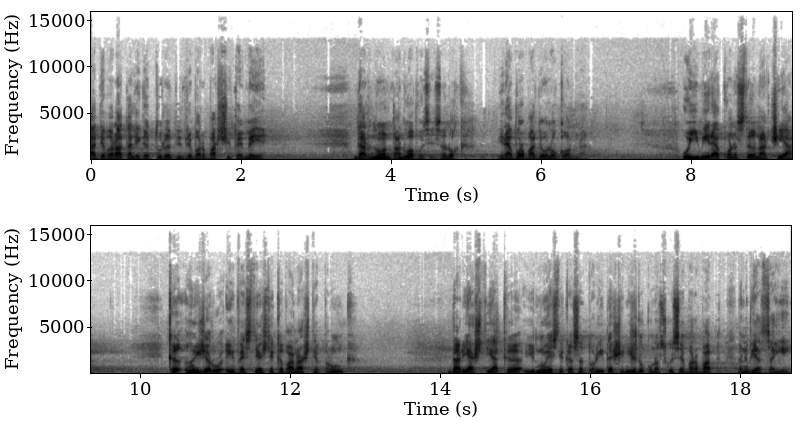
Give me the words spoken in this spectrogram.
adevărata legătură dintre bărbat și femeie, dar nunta nu a fost loc, era vorba de o logodnă. Uimirea constă în aceea că îngerul îi vestește că va naște prunc, dar ea știa că nu este căsătorită și nici nu cunoscuse bărbat în viața ei.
